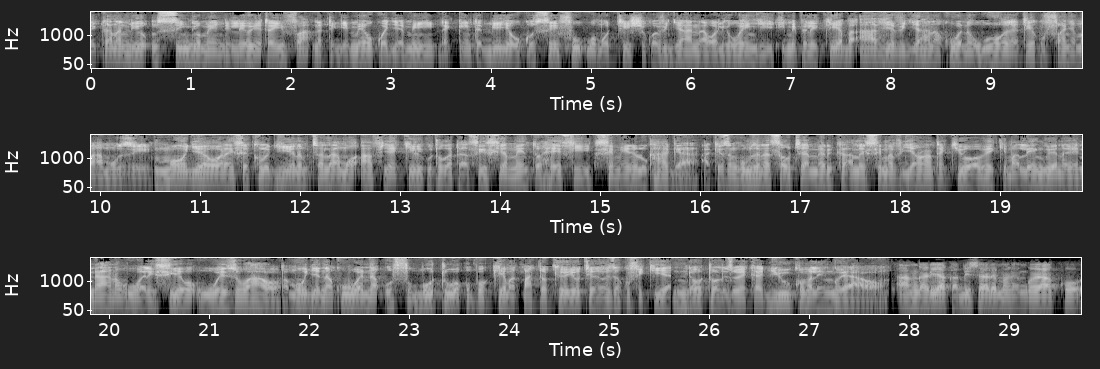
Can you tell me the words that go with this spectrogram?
kuonekana ndiyo msingi wa maendeleo ya taifa na tegemeo kwa jamii, lakini tabia ya ukosefu wa motisha kwa vijana walio wengi imepelekea baadhi ya vijana kuwa na uoga katika kufanya maamuzi. Mmoja wa wanasaikolojia na mtaalamu wa afya ya akili kutoka taasisi ya Mental Health, Semene Lukaga, akizungumza na Sauti ya Amerika, amesema vijana wanatakiwa waweke malengo yanayoendana na uhalisia wa uwezo wao pamoja na kuwa na uthubutu wa kupokea matokeo yote yanayoweza kufikia ndoto walizoweka juu kwa malengo yao. Angalia kabisa yale malengo yako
